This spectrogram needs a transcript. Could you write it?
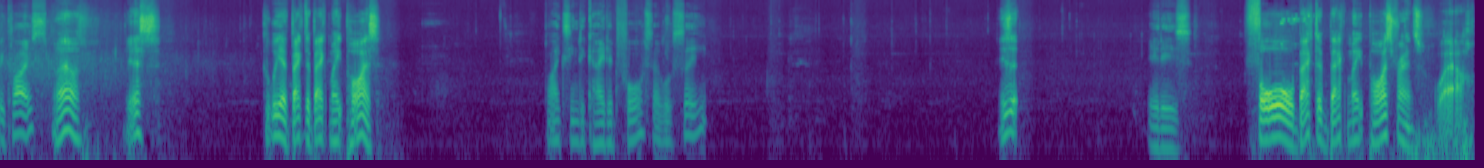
Be close. Wow, yes. Could we have back to back meat pies? Blake's indicated four, so we'll see. Is it? It is. Four back to back meat pies, friends. Wow.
